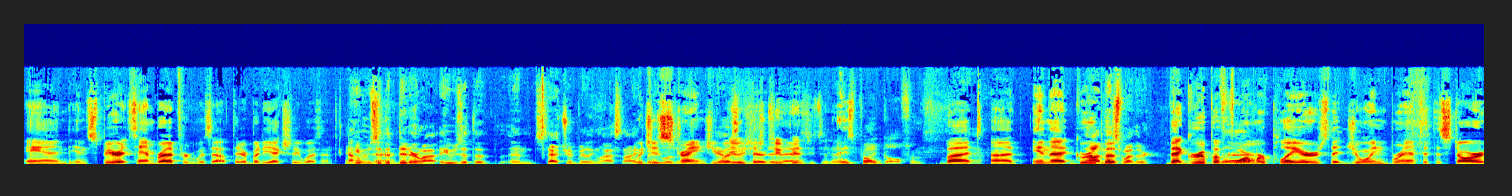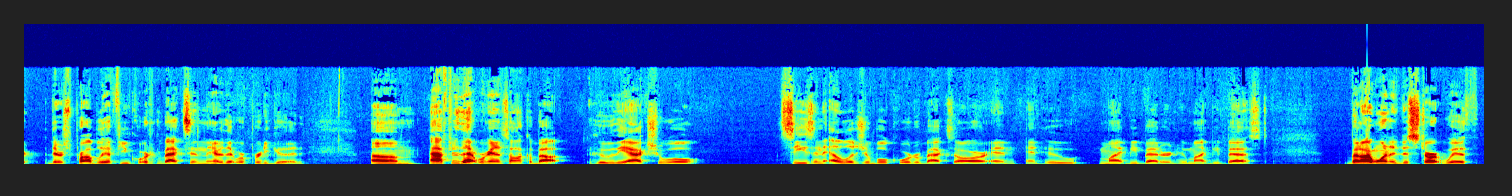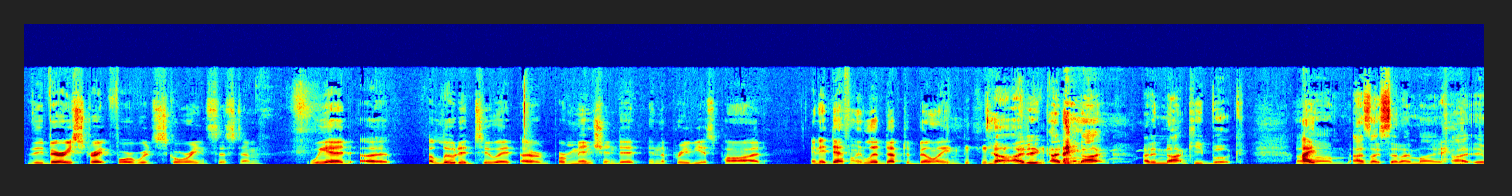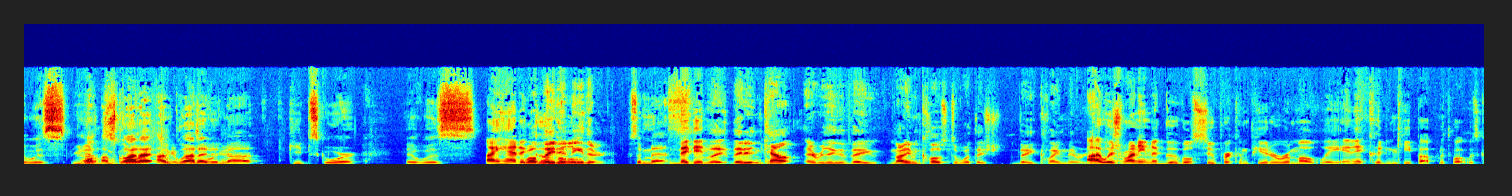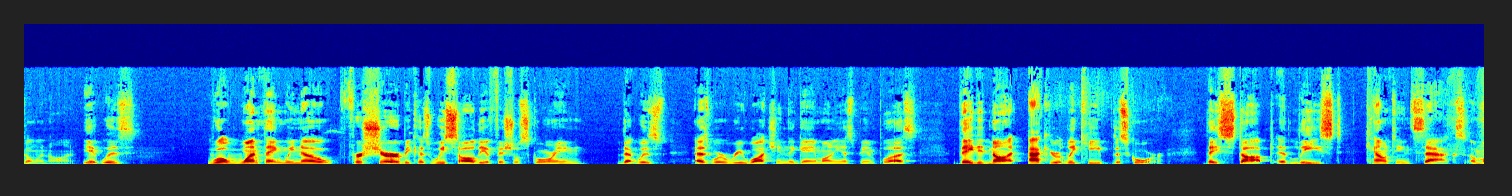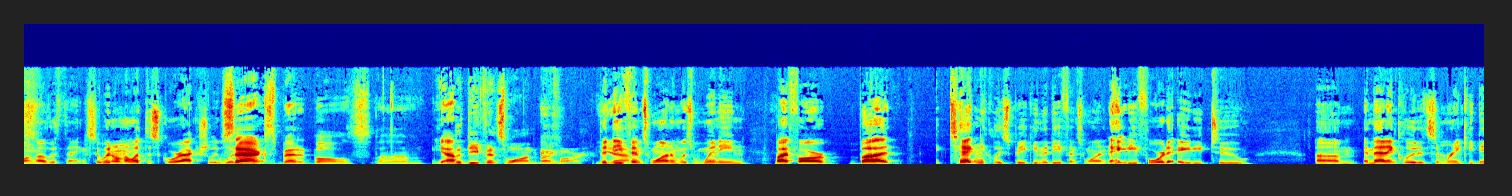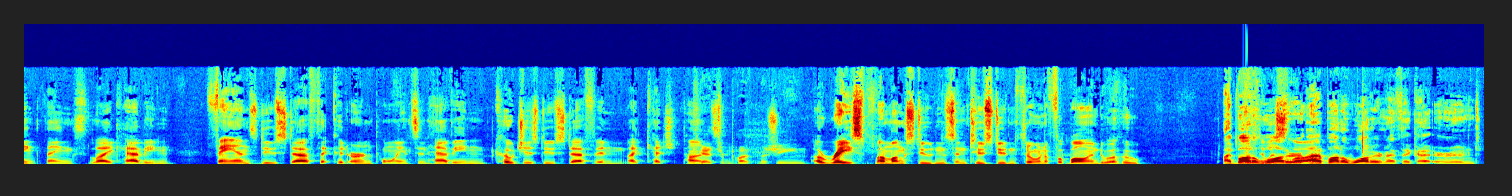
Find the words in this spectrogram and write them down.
and in spirit Sam Bradford was out there, but he actually wasn't. And he out was at the dinner last. He was at the in statue building last night, Which but he is strange, he yeah. Wasn't was there just too busy today. He's probably golfing. But uh, in that group Not in this of weather. that group of Yeah. former players that joined Brent at the start, there's probably a few quarterbacks in there that were pretty good. Um, after that, we're going to talk about who the actual season eligible quarterbacks are and, and who might be better and who might be best. But I wanted to start with the very straightforward scoring system. We had uh, alluded to it or, or mentioned it in the previous pod, and it definitely lived up to billing. Yeah, I didn't. I did not. I did not keep book. I- Um, as I said, I might. I, it was. I'm glad. I, I'm glad I did game. not keep score. It was. I had a Well, Google, they didn't either. It's a mess. They didn't. They, they didn't count everything that they. Not even close to what they sh- they claimed they were. Gonna I was count. running a Google supercomputer remotely, and it couldn't keep up with what was going on. It was, well, one thing we know for sure because we saw the official scoring that was as we're rewatching the game on ESPN Plus. They did not accurately keep the score. They stopped at least counting sacks, among other things. So we don't know what the score actually would Sacks, have batted balls. Um. Yeah, The defense won by far. the Yeah. defense won and was winning by far, but technically speaking, the defense won 84 to 82. Um, and that included some rinky dink things like having fans do stuff that could earn points and having coaches do stuff and like catch punts. Catch a punt machine. a race among students and two students throwing a football into a hoop. I bought a Let's do a water. slot. I bought a water, and I think I earned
